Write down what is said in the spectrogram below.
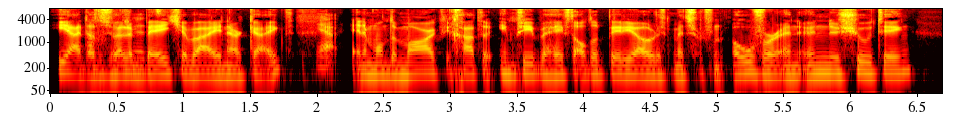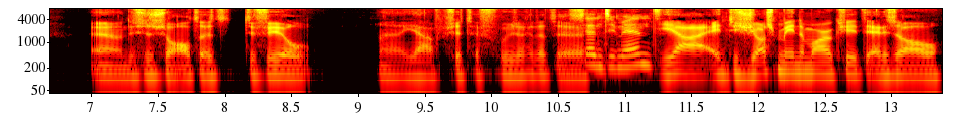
Ja, dat is wel een beetje waar je naar kijkt. Ja. En want de markt gaat in principe heeft altijd periodes met soort van over- en undershooting. Dus er zal altijd te veel, eh, ja, zit even, hoe zeg je dat? Eh, Sentiment. ja, enthousiasme in de markt. En er zal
